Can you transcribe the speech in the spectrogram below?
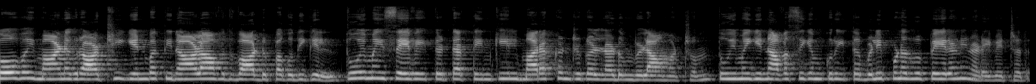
கோவை மாநகராட்சி எண்பத்தி நாலாவது வார்டு பகுதியில் தூய்மை சேவை திட்டத்தின் கீழ் மரக்கன்றுகள் நடும் விழா மற்றும் தூய்மையின் அவசியம் குறித்த விழிப்புணர்வு பேரணி நடைபெற்றது.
